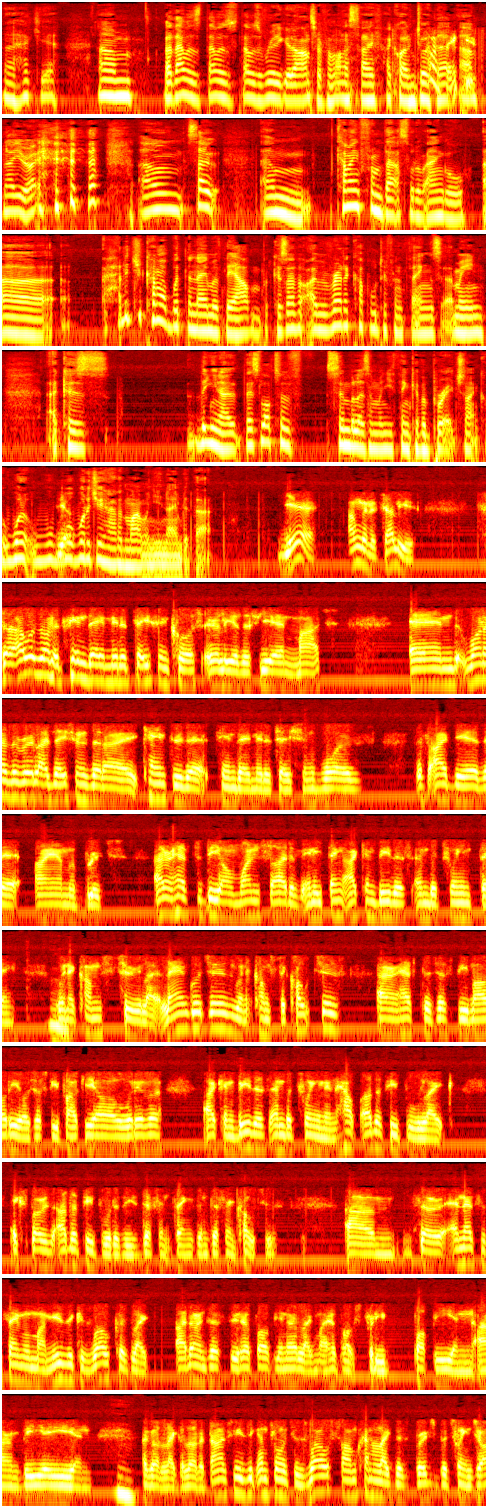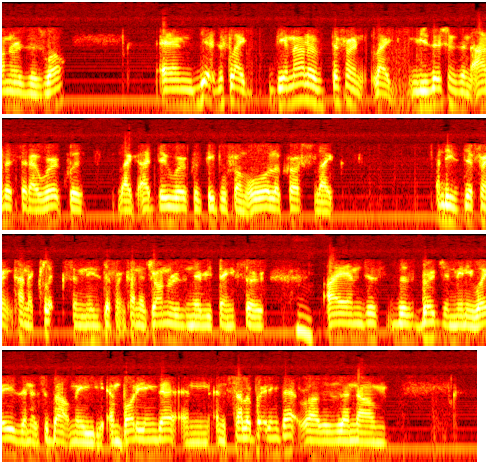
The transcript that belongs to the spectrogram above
Oh, heck yeah. Um, but that was that was that was a really good answer. If I'm honest, I, I quite enjoyed Oh, that. um, you. No, you're right. um, so, um, coming from that sort of angle, uh, how did you come up with the name of the album? Because I've I've read a couple different things. I mean, because the, you know, there's lots of symbolism when you think of a bridge. Like, what what, Yeah. what did you have in mind when you named it that? Yeah, I'm going to tell you. So I was on a 10 day meditation course earlier this year in March. And one of the realizations that I came through that 10 day meditation was this idea that I am a bridge. I don't have to be on one side of anything. I can be this in between thing. Hmm. When it comes to like languages, when it comes to cultures, I don't have to just be Maori or just be Pākehā or whatever. I can be this in between and help other people like expose other people to these different things and different cultures. Um, so, and that's the same with my music as well, because like I don't just do hip hop, you know, like my hip hop's pretty poppy and R and B, and I got like a lot of dance music influence as well. So I'm kind of like this bridge between genres as well. And yeah, just like the amount of different like musicians and artists that I work with, like I do work with people from all across like these different kind of clicks and these different kind of genres and everything. So Hmm. I am just this bridge in many ways, and it's about me embodying that and, and celebrating that rather than um,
